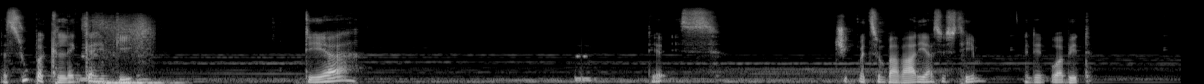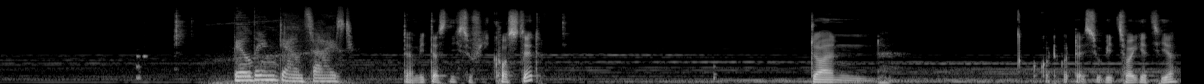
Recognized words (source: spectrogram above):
Das Superklenker hingegen, der... Der ist... Schickt mir zum Bavaria-System in den Orbit. Building downsized. Damit das nicht so viel kostet. Dann... Oh Gott, oh Gott, da ist so viel Zeug jetzt hier.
